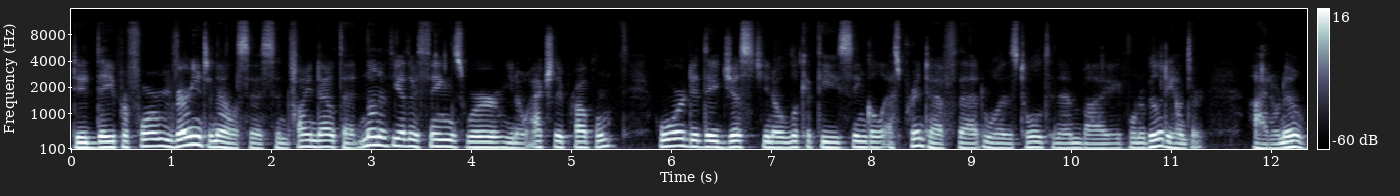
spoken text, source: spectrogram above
Did they perform variant analysis and find out that none of the other things were, you know, actually a problem? Or did they just, you know, look at the single sprintf that was told to them by a vulnerability hunter? I don't know.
